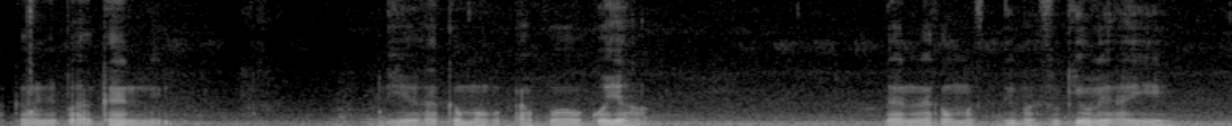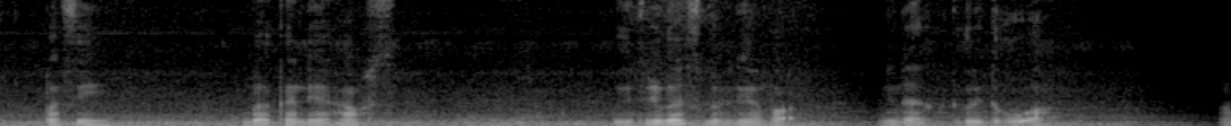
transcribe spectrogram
akan menyebabkan dia akan apa koyak. Dan akan mas- dimasuki oleh air pasir sebabkan dia haus. Begitu juga sebelah ni nampak. Ni dah kategori teruk lah. Ha?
